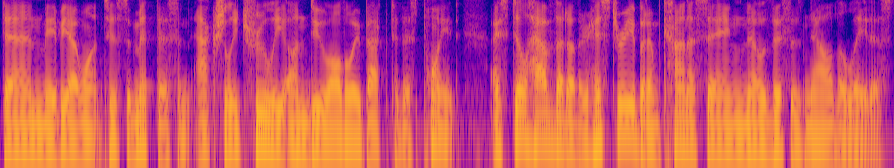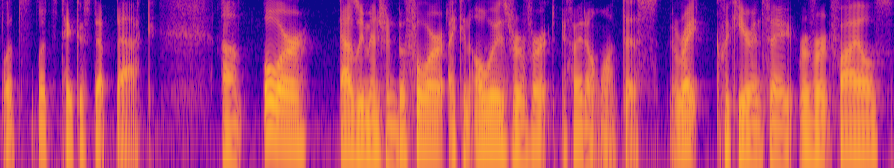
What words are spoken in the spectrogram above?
then maybe I want to submit this and actually truly undo all the way back to this point. I still have that other history, but I'm kind of saying, no, this is now the latest. Let's let's take a step back. Um, or as we mentioned before, I can always revert if I don't want this. Right click here and say revert files.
